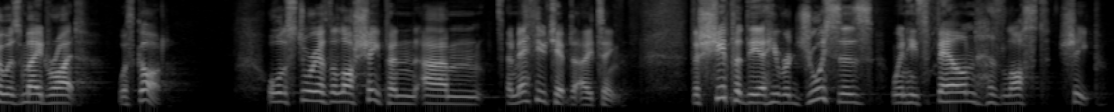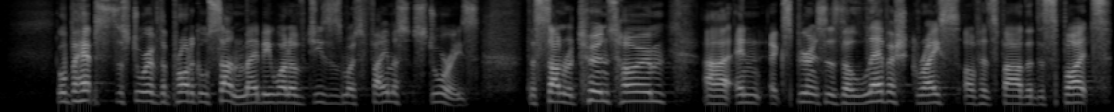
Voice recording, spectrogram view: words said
who is made right with God. Or the story of the lost sheep in, um, in Matthew chapter 18. The shepherd there, he rejoices when he's found his lost sheep. Or perhaps the story of the prodigal son, maybe one of Jesus' most famous stories. The son returns home uh, and experiences the lavish grace of his father despite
